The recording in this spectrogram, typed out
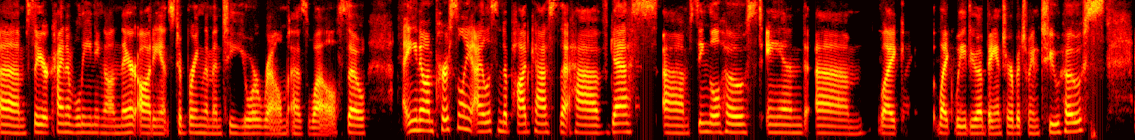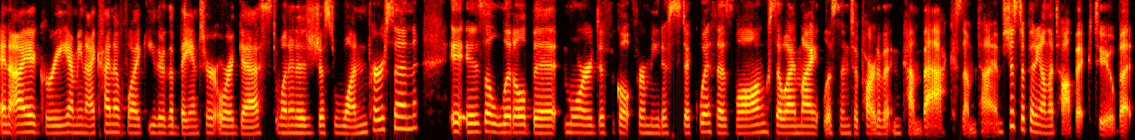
Um, so you're kind of leaning on their audience to bring them into your realm as well. So you know and personally i listen to podcasts that have guests um, single host and um, like like we do a banter between two hosts. And I agree. I mean, I kind of like either the banter or a guest. When it is just one person, it is a little bit more difficult for me to stick with as long. So I might listen to part of it and come back sometimes, just depending on the topic too. But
